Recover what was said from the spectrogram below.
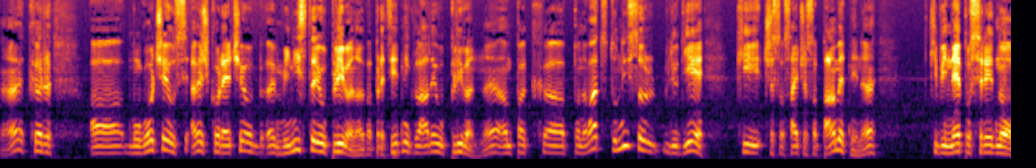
ne, ker uh, mogoče, vsi, veš, ko rečejo, minister je vpliven ali pa predsednik vlade je vpliven, ne, ampak uh, ponavadi to niso ljudje, ki, če so vsaj če so pametni, ne, ki bi neposredno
